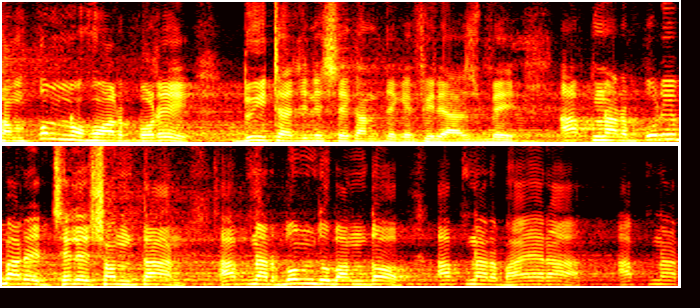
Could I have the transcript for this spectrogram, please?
সম্পন্ন হওয়ার পরে দুইটা জিনিস এখান থেকে ফিরে আসবে। আপনার পরিবারের ছেলে সন্তান, আপনার বন্ধু বান্ধব আপনার ভাইয়েরা, আপনার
